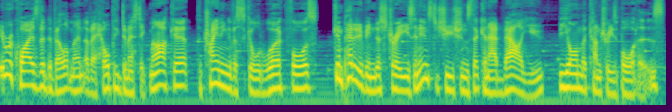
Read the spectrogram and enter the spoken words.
It requires the development of a healthy domestic market, the training of a skilled workforce, competitive industries, and institutions that can add value beyond the country's borders.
